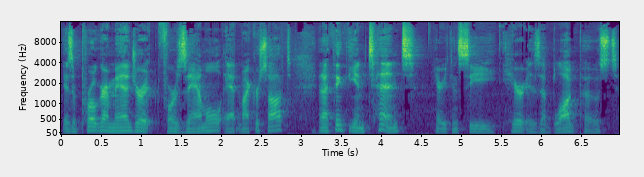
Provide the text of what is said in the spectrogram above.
is a program manager for XAML at Microsoft. And I think the intent, here you can see, here is a blog post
